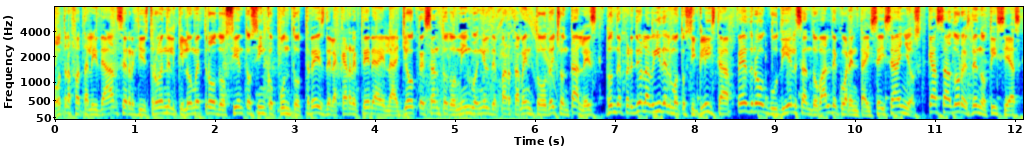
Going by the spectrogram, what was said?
Otra fatalidad se registró en el kilómetro 205.3 de la carretera El Ayote Santo Domingo en el departamento de Chontales, donde perdió la vida el motociclista Pedro Gudiel Sandoval de 46 años. Cazadores de noticias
